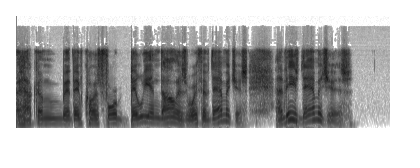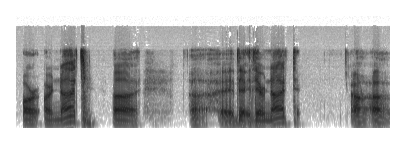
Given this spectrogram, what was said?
How come they've caused four billion dollars worth of damages? And these damages are are not uh, uh, they're, not uh, uh,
